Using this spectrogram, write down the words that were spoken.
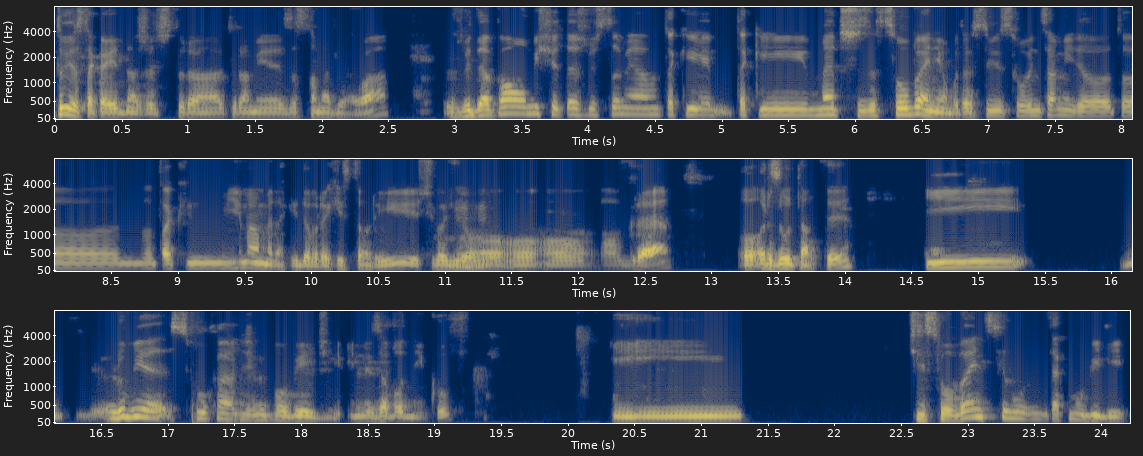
tu jest taka jedna rzecz, która, która mnie zastanawiała. Wydawało mi się też, wiesz co, miałem taki, taki mecz ze Słowenią, bo tak z tymi Słoweńcami to, to no tak nie mamy takiej dobrej historii, jeśli chodzi mm -hmm. o, o, o, o grę, o rezultaty. I lubię słuchać wypowiedzi innych zawodników i ci Słoweńcy tak mówili,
